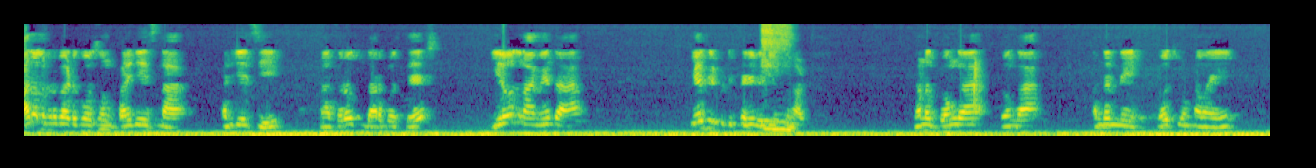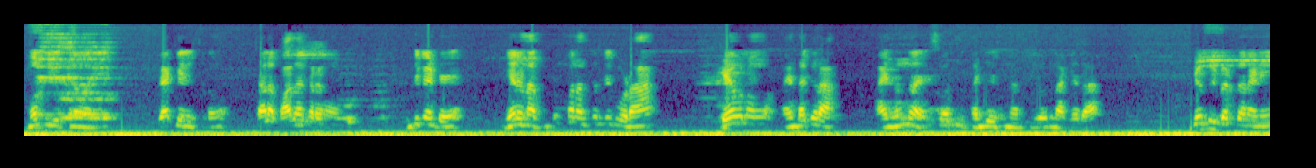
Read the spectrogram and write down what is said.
ఆదాల ప్రభాకర్ కోసం పనిచేసిన పనిచేసి నా సర్వస్వం ధరపోతే ఈరోజు నా మీద కేసులు పెట్టిస్తేనే వెతుకుతున్నాడు నన్ను దొంగ దొంగ అందరినీ దోచుకుంటున్నామని మోసం చేస్తున్నామని వ్యాఖ్యానించడం చాలా బాధాకరంగా ఉంది. ఎందుకంటే నేను నా కుటుంబాన్ని కూడా కేవలం ఆయన దగ్గర ఆయన ఉన్న విశ్వాసం పనిచేసిన ఈరోజు నా మీద కేసులు పెడతానని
